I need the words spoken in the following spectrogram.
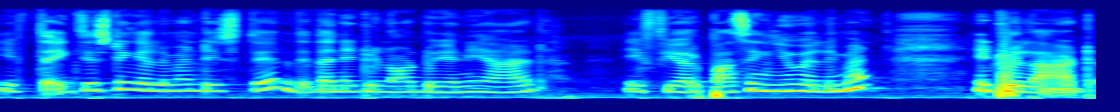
If the existing element is there then it will not do any add. If you are passing new element it will add.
